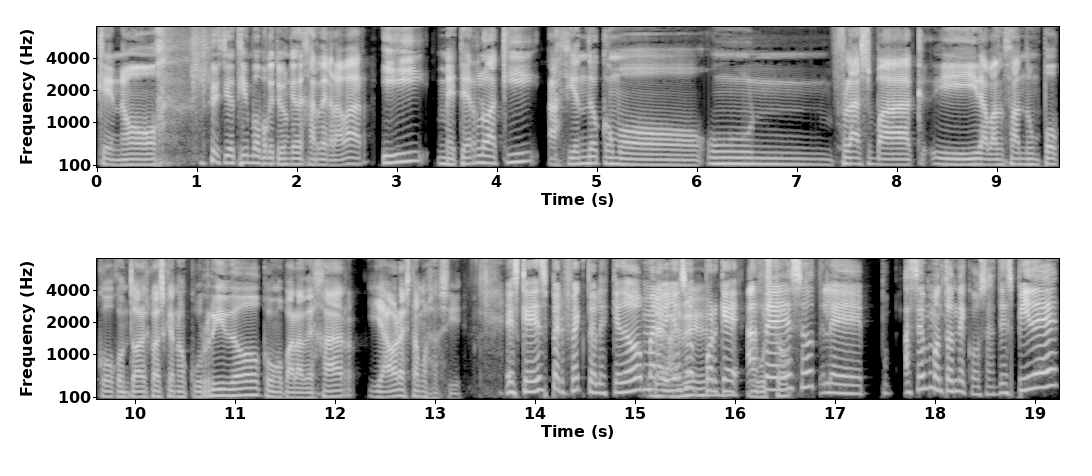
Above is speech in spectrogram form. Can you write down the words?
que no les dio tiempo porque tuvieron que dejar de grabar, y meterlo aquí haciendo como un flashback y ir avanzando un poco con todas las cosas que han ocurrido, como para dejar, y ahora estamos así. Es que es perfecto, les quedó maravilloso me- porque me hace gustó. eso, le hace un montón de cosas. Despide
